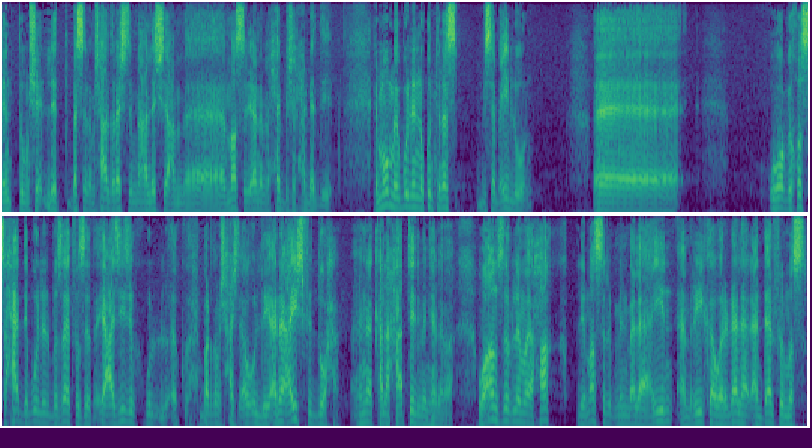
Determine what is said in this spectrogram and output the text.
أنتوا مش قلت بس أنا مش هقدر أشتم معلش يا عم آه، مصري أنا ما بحبش الحاجات دي. المهم يقول إنه كنتوا ناس ب 70 لون. آه وهو بيخص حد بيقول البزايد في زيت يا عزيزي برضه مش هشت أقول دي. أنا أعيش في الدوحة. هنا كان هبتدي من هنا بقى. وأنظر لما يحق لمصر من ملاعين أمريكا ورجالها الأندال في مصر.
